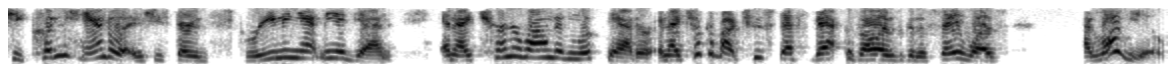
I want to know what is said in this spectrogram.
she couldn't handle it, and she started screaming at me again. And I turned around and looked at her, and I took about two steps back because all I was going to say was, "I love you,"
